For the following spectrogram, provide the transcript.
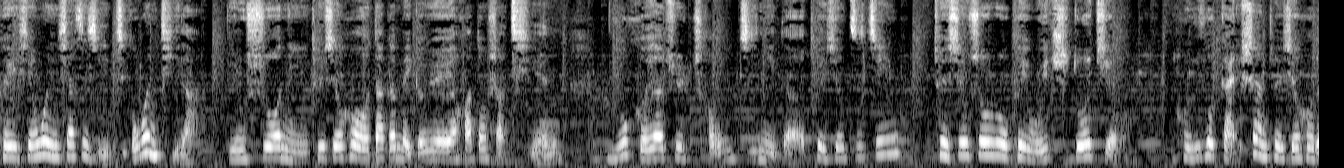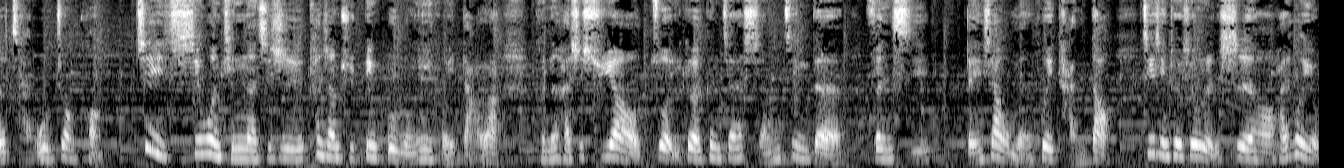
可以先问一下自己几个问题啦。比如说，你退休后大概每个月要花多少钱？如何要去筹集你的退休资金？退休收入可以维持多久？然后如何改善退休后的财务状况？这些问题呢，其实看上去并不容易回答了，可能还是需要做一个更加详尽的分析。等一下我们会谈到接近退休人士哈，还会有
